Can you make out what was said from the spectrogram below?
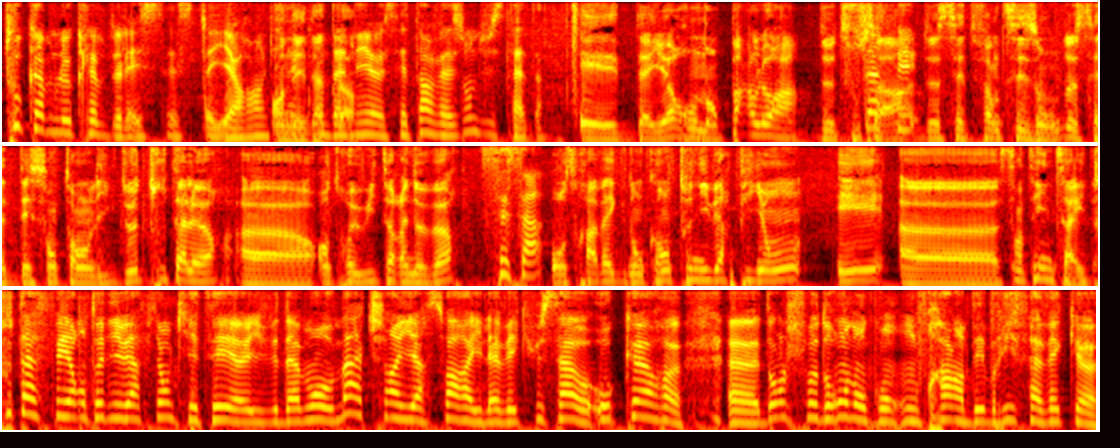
Tout comme le club de la SS d'ailleurs, hein, qui On a est condamné euh, cette invasion du stade. Et d'ailleurs, on en parlera de tout, ça, de cette fin de saison, de cette descente en Ligue 2 tout à l'heure, euh, entre 8h et 9h. C'est ça. On sera avec donc Anthony Verpillon et euh, Santé Inside. Tout à fait, Anthony Verpion qui était euh, évidemment au match hein, hier soir, il a vécu ça euh, au cœur euh, dans le chaudron, donc on, on fera un débrief avec euh,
